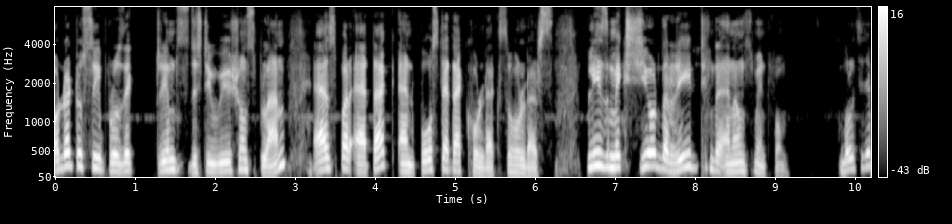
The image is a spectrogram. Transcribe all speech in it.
order to see project teams distributions plan as per attack and post attack holders holders please make sure the read the announcement form বলেছে যে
